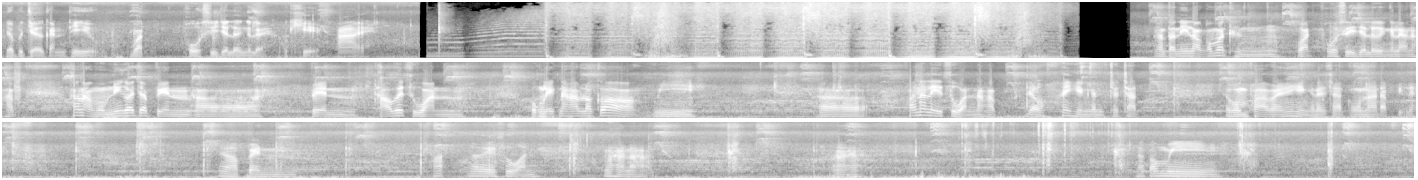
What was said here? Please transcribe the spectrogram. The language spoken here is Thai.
เดี๋ยวไปเจอกันที่วัดโพสีเจริญกันเลย โอเคไปตอนนี้เราก็มาถึงวัดโพสีเจริญกันแล้วนะครับ ข้างหลังผมนี่ก็จะเป็นเอ่อเป็นท้าวเวสสุวรรณองค์เล็กนะครับ แล้วก็มีเอ่อ พระนเรศวรนะครับ เดี๋ยวให้เห็นกันชัดๆเดี๋ยวผมพาไปให้เห็นกันชัดโอ้หน้าดับปิดเลยนี่ครับเป็นพระนเรศวรมหาราชอ่าแล้วก็มี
